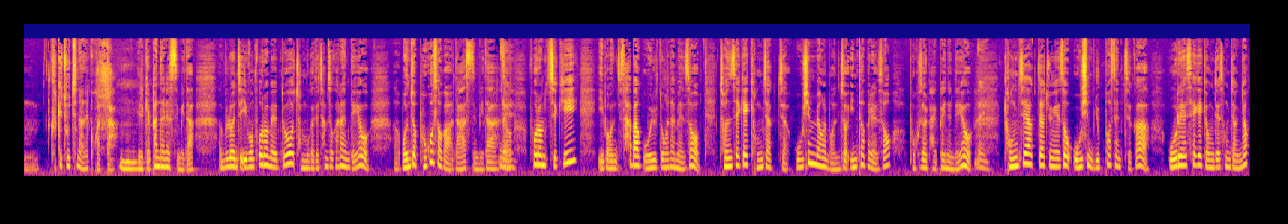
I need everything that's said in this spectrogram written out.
음, 그렇게 좋지는 않을 것 같다. 음. 이렇게 판단했습니다. 물론 이제 이번 포럼에도 전문가들 참석하는데요. 어, 먼저 보고서가 나왔습니다. 그래서 네. 포럼 측이 이번 4박 5일 동안 하면서 전 세계 경제학자 50명을 먼저 인터뷰를 해서 보고서를 발표했는데요. 네. 경제학자 중에서 56%가 올해 세계 경제 성장력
